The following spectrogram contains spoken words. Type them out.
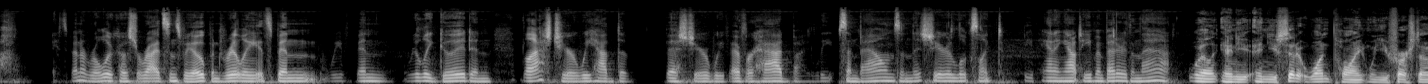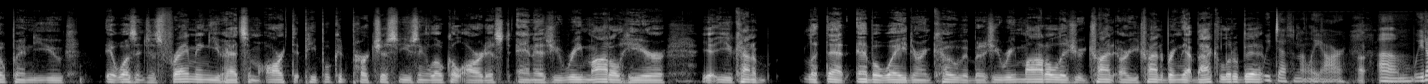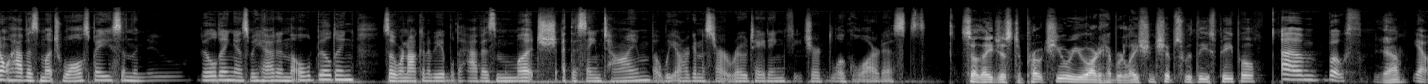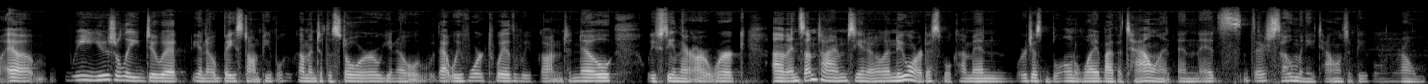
it's been a roller coaster ride since we opened. Really, it's been we've been really good. And last year we had the best year we've ever had by leaps and bounds, and this year looks like to be panning out to even better than that. Well, and you and you said at one point when you first opened, you it wasn't just framing. You had some art that people could purchase using local artists, and as you remodel here, you, you kind of let that ebb away during COVID. But as you remodel, as you're trying, are you trying to bring that back a little bit? We definitely are. Um, we don't have as much wall space in the new building as we had in the old building, so we're not going to be able to have as much at the same time. But we are going to start rotating featured local artists. So they just approach you, or you already have relationships with these people? Um, both. Yeah. Yeah, uh, we usually do it, you know, based on people who come into the store, you know, that we've worked with, we've gotten to know, we've seen their artwork, um, and sometimes, you know, a new artist will come in. We're just blown away by the talent, and it's there's so many talented people in Rome.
